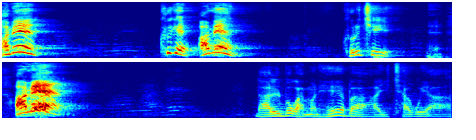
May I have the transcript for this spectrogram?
아멘. 그게 아멘. 그렇지. 아멘. 날 보고 한번 해봐 이 차구야.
